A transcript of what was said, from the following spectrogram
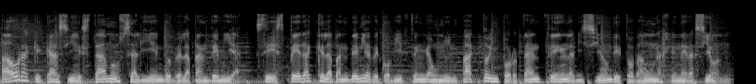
Ahora que casi estamos saliendo de la pandemia, se espera que la pandemia de COVID tenga un impacto importante en la visión de toda una generación.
